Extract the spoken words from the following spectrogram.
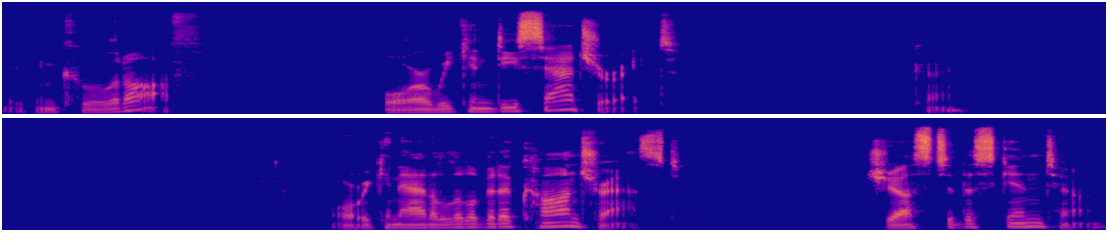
we can cool it off, or we can desaturate. Okay. Or we can add a little bit of contrast just to the skin tone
